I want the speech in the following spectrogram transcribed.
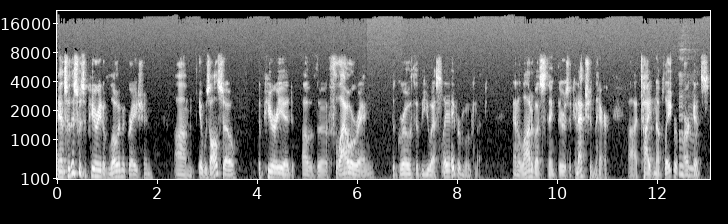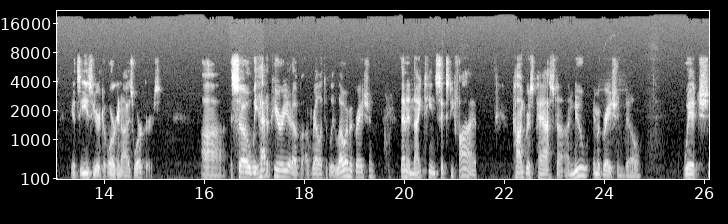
And so this was a period of low immigration. Um, it was also the period of the flowering, the growth of the U.S. labor movement. And a lot of us think there's a connection there. Uh, tighten up labor mm-hmm. markets, it's easier to organize workers. Uh, so we had a period of, of, relatively low immigration. Then in 1965, Congress passed a, a new immigration bill, which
